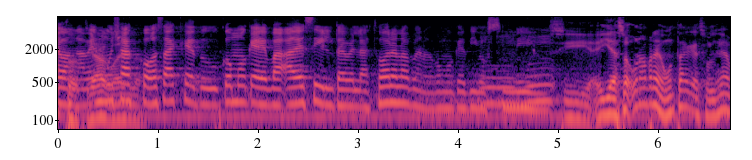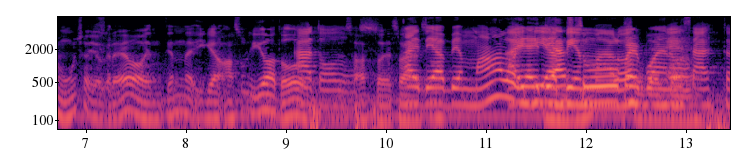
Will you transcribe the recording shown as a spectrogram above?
van a haber muchas acuerdo. cosas que tú como que vas a decir, de verdad, esto vale la pena, como que Dios mío. Sí, y eso es una pregunta que surge mucho, yo creo, ¿entiendes? Y que nos ha surgido a todos. A todos. Exacto, eso, Hay eso. días bien malos Hay hay días días bien súper malos. buenos. Exacto.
